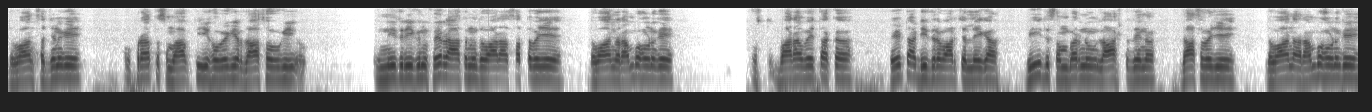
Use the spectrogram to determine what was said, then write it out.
ਦੀਵਾਨ ਸੱਜਣਗੇ, ਉਪਰੰਤ ਸਮਾਪਤੀ ਹੋਵੇਗੀ, ਅਰਦਾਸ ਹੋਵੇਗੀ 19 ਤਰੀਕ ਨੂੰ ਫਿਰ ਰਾਤ ਨੂੰ ਦੁਬਾਰਾ 7 ਵਜੇ ਦੀਵਾਨ ਆਰੰਭ ਹੋਣਗੇ। ਉਸ ਤੋਂ 12 ਵਜੇ ਤੱਕ ਫਿਰ ਢਾਡੀ ਦਰਬਾਰ ਚੱਲੇਗਾ। 20 ਦਸੰਬਰ ਨੂੰ ਲਾਸਟ ਦਿਨ 10 ਵਜੇ ਦੀਵਾਨ ਆਰੰਭ ਹੋਣਗੇ।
